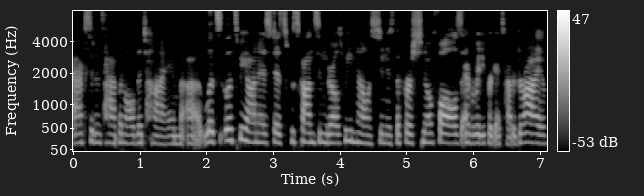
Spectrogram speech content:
accidents happen all the time. Uh let's let's be honest as wisconsin girls we know as soon as the first snow falls everybody forgets how to drive.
